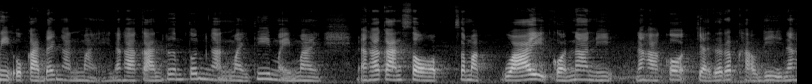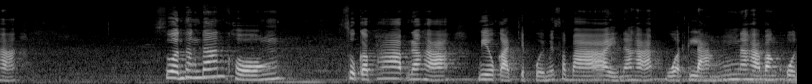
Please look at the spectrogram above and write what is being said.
มีโอกาสได้งานใหม่นะคะ การเริ่มต้นงานใหม่ที่ใหม่ๆนะคะ การสอบสมัครไว้ก่อนหน้านี้นะคะ ก็จะได้รับข่าวดีนะคะ ส่วนทางด้านของสุขภาพนะคะ มีโอกาสเจ็บป่วยไม่สบายนะคะ ปวดหลังนะคะ บางคน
